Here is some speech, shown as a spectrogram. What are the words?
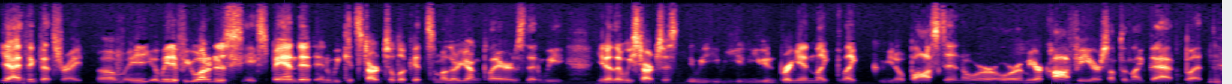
Yeah, I think that's right. Um, I mean, if we wanted to expand it and we could start to look at some other young players, then we, you know, then we start just we, you, you can bring in like like you know Boston or or Amir Coffey or something like that. But mm.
